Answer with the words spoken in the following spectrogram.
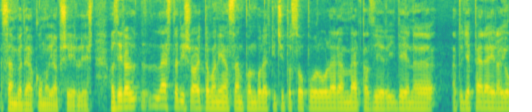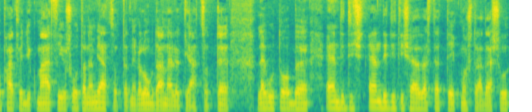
szenved el komolyabb sérülést. Azért a Leicester is rajta van ilyen szempontból egy kicsit a szopóról mert azért idén Hát ugye Pereira jobb hátvédjük március óta nem játszott, tehát még a lockdown előtt játszott. Legutóbb Endit is, Endidit is elvesztették most ráadásul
